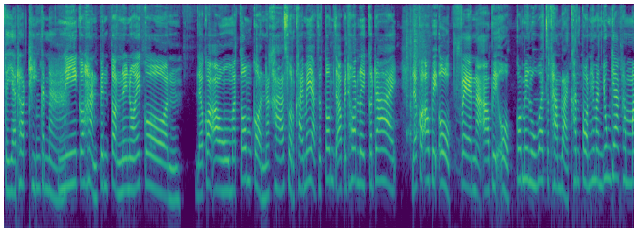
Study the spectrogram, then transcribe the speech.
แต่อย่าทอดทิ้งกันนะนี่ก็หั่นเป็นตอนน้อยๆก่อน แล้วก็เอามาต้มก่อนนะคะ ส่วนใครไม่อยากจะต้มจะเอาไปทอดเลยก็ได้ แล้วก็เอาไปอบ แฟนน่ะเอาไปอบ ก็ไม่รู้ว่าจะทำหลายขั้นตอนให้มันยุ่งยากทำไม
